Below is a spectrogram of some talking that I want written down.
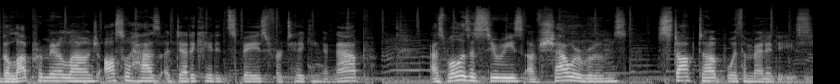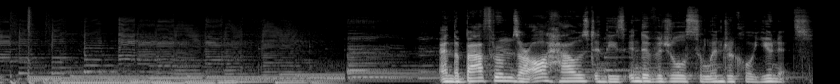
The La Première Lounge also has a dedicated space for taking a nap, as well as a series of shower rooms stocked up with amenities. And the bathrooms are all housed in these individual cylindrical units.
